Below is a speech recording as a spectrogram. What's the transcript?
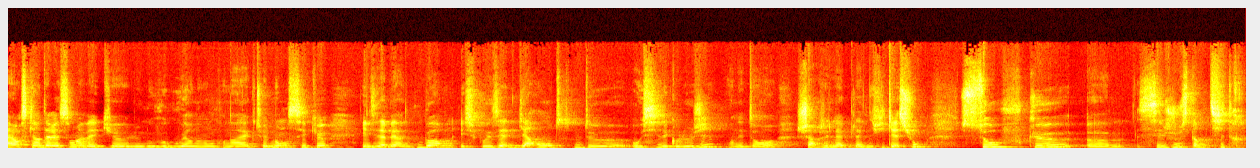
Alors, ce qui est intéressant avec euh, le nouveau gouvernement qu'on a actuellement, c'est que Elisabeth Borne est supposée être garante de, euh, aussi l'écologie, en étant euh, chargée de la planification, sauf que c'est juste un titre.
